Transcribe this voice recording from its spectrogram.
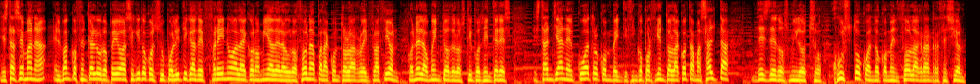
Esta semana el Banco Central Europeo ha seguido con su política de freno a la economía de la eurozona para controlar la inflación, con el aumento de los tipos de interés. Están ya en el 4,25%, la cota más alta desde 2008, justo cuando comenzó la gran recesión.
